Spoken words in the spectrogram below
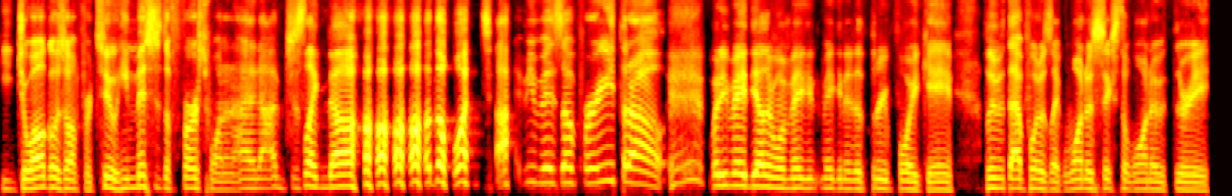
He He Joel goes on for two. He misses the first one, and, I, am just like, no, the one time he missed a free throw, but he made the other one, making making it a three point game. I believe at that point it was like 106 to 103,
